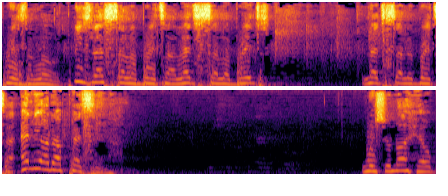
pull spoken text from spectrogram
Praise the Lord. Please let's celebrate her. Let's celebrate. Let's celebrate her. Any other person? We should not help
